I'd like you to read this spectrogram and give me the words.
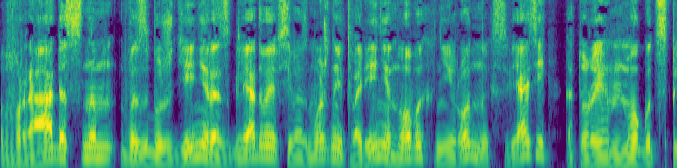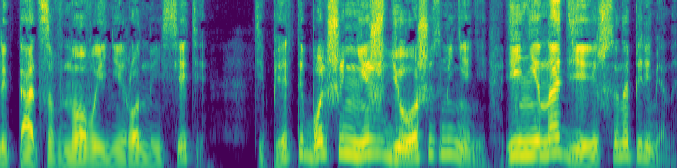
в радостном возбуждении разглядывая всевозможные творения новых нейронных связей, которые могут сплетаться в новые нейронные сети. Теперь ты больше не ждешь изменений и не надеешься на перемены.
